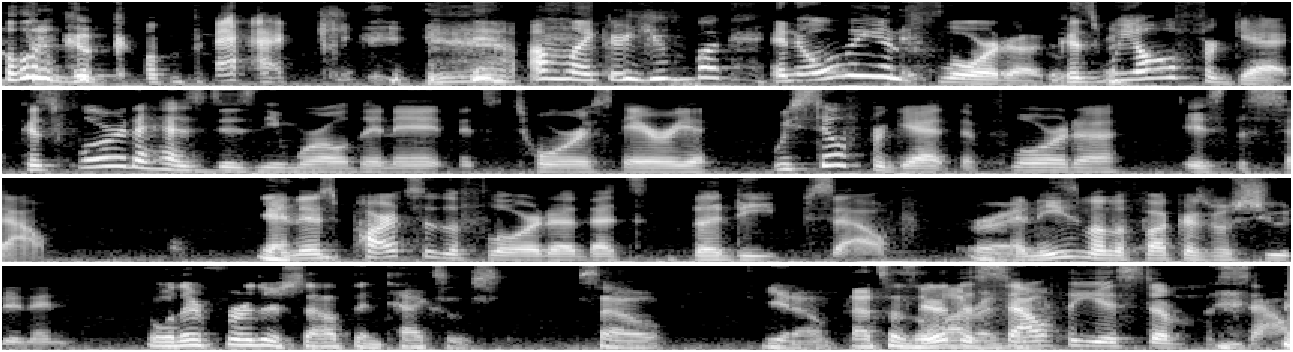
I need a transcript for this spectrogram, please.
bullet could come back. I'm like, are you fuck? And only in Florida, because we all forget, because Florida has Disney World in it. It's a tourist area. We still forget that Florida is the South, Yeah. and there's parts of the Florida that's the deep South, right. and these motherfuckers will shoot at any. well, they're further south than Texas, so you know that says a They're the right southeast of the South.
